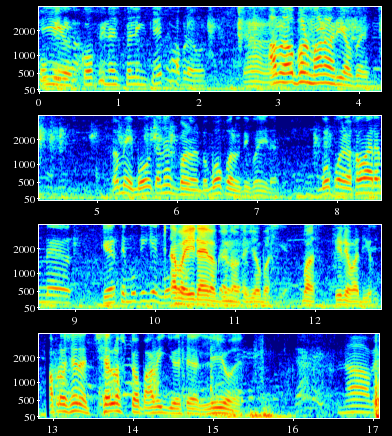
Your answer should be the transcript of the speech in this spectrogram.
Coffee ઈ નું સ્પેલિંગ કે આપણે આપણે અભણ માણસ રહ્યા ભાઈ. અમે બહુ તો જ ભણવાનું પણ બપોર સુધી ભણ્યા બપોર સવાર અમને ઘેરથી મૂકી ગયા ને ભાઈ એ ડાયલોગ જૂનો થઈ ગયો બસ. બસ એ રેવા આપણો છે ને છેલ્લો સ્ટોપ આવી ગયો છે લિયો ના હવે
